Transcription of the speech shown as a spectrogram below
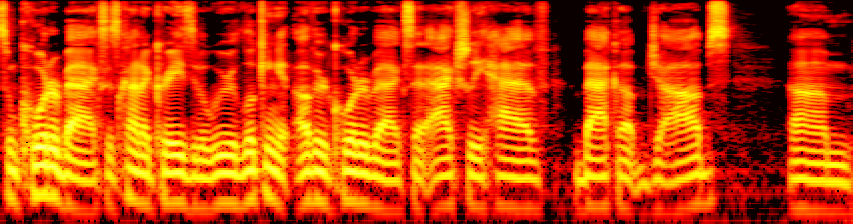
some quarterbacks. It's kind of crazy, but we were looking at other quarterbacks that actually have backup jobs, um,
